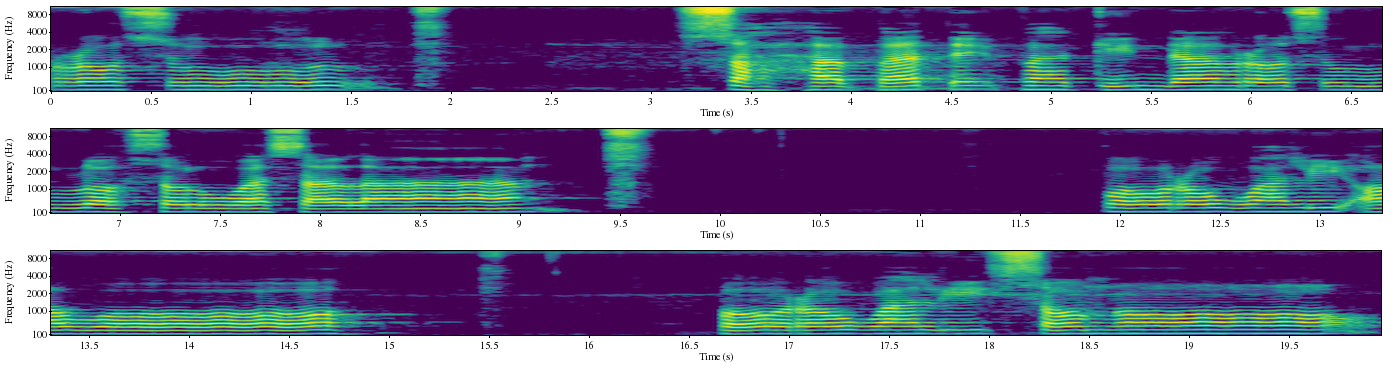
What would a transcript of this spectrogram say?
rasul sahabat baginda Rasulullah sallallahu wasallam wali Allah. Para wali songo.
